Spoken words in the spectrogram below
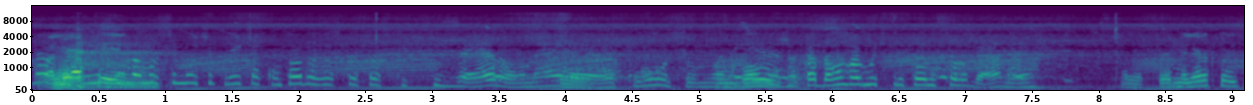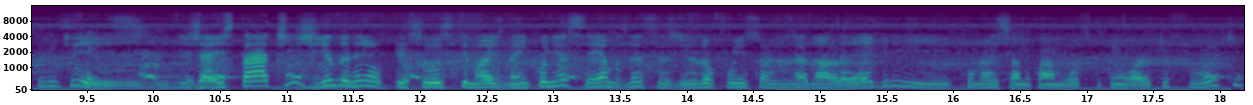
Não, vale a pena. não se multiplica com todas as pessoas que fizeram, né? É. O curso, o manejo, cada um vai multiplicando o seu lugar, né? É a melhor coisa que a gente Sim, fez. E já está atingindo né, pessoas que nós nem conhecemos. Né? Esses dias eu fui em São José do Alegre conversando com a moça que tem o hortifruti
